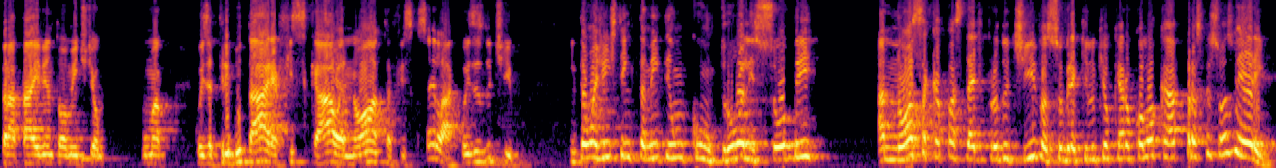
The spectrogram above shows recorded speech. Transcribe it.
tratar eventualmente de alguma coisa tributária, fiscal, é nota, fiscal, sei lá, coisas do tipo. Então a gente tem que também ter um controle sobre a nossa capacidade produtiva, sobre aquilo que eu quero colocar para as pessoas verem.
